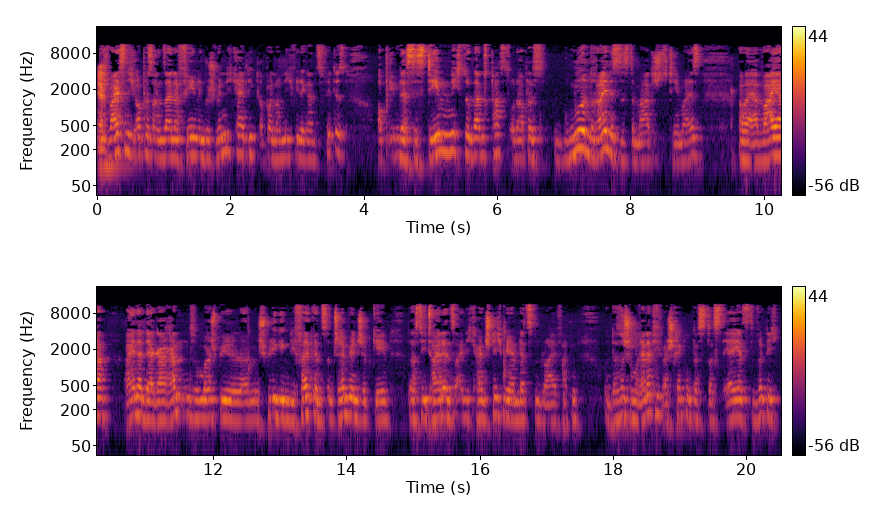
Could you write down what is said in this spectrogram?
Ja. Ich weiß nicht, ob es an seiner fehlenden Geschwindigkeit liegt, ob er noch nicht wieder ganz fit ist, ob ihm das System nicht so ganz passt oder ob das nur ein reines systematisches Thema ist. Aber er war ja einer der Garanten zum Beispiel ähm, im Spiel gegen die Falcons im Championship Game, dass die Titans eigentlich keinen Stich mehr im letzten Drive hatten. Und das ist schon relativ erschreckend, dass, dass er jetzt wirklich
